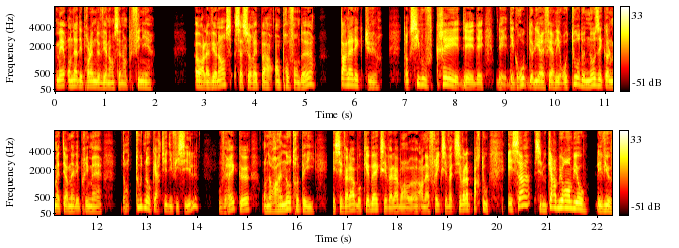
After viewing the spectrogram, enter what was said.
mais on a des problèmes de violence à n'en plus finir. Or, la violence, ça se répare en profondeur par la lecture. Donc, si vous créez des, des, des groupes de lire et faire lire autour de nos écoles maternelles et primaires dans tous nos quartiers difficiles, vous verrez que on aura un autre pays. Et c'est valable au Québec, c'est valable en, Afrique, c'est valable partout. Et ça, c'est du carburant bio, les vieux.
